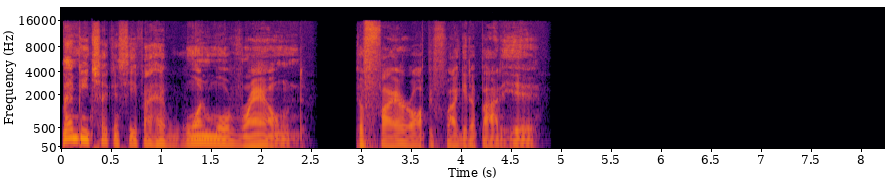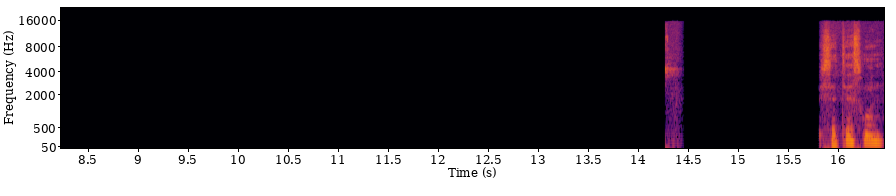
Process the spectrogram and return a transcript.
Let me check and see if I have one more round to fire off before I get up out of here. Is it this one?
